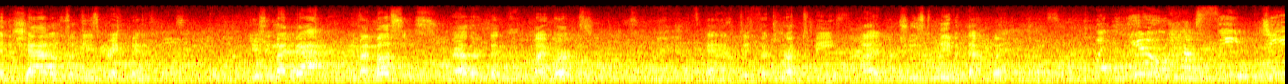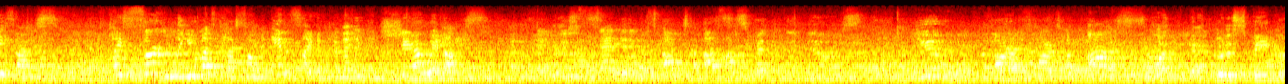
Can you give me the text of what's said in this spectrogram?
in the shadows of these great men, using my back and my muscles rather than my words. And if it were up to me, I'd choose to leave it that way. But you have seen Jesus. Why, certainly you must have some insight of him that you can share with us. You said that it was up to us to spread the good news. You are a part of us. Not that good a speaker.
